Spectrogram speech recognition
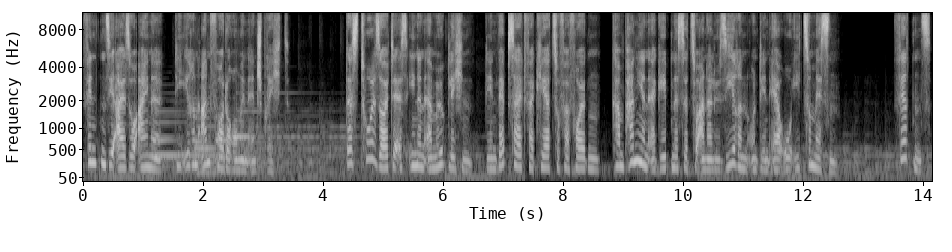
finden Sie also eine, die Ihren Anforderungen entspricht. Das Tool sollte es Ihnen ermöglichen, den Website-Verkehr zu verfolgen, Kampagnenergebnisse zu analysieren und den ROI zu messen. Viertens,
